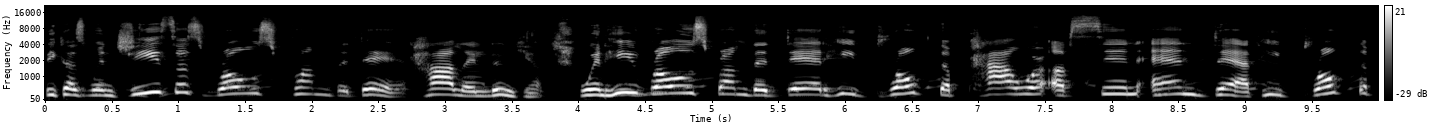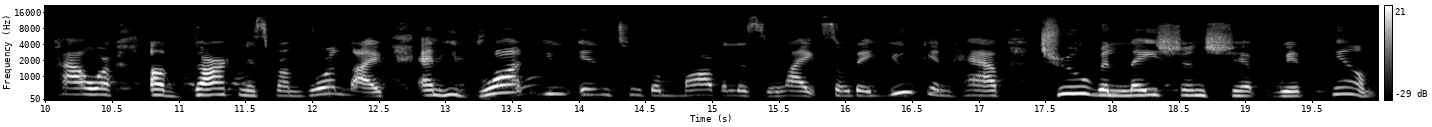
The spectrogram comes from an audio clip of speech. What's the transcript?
Because when Jesus rose from the dead, hallelujah, when he rose from the dead, he broke the power of sin and death. He broke the power of darkness from your life, and he brought you into the marvelous light so that you can have true relationship with him.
